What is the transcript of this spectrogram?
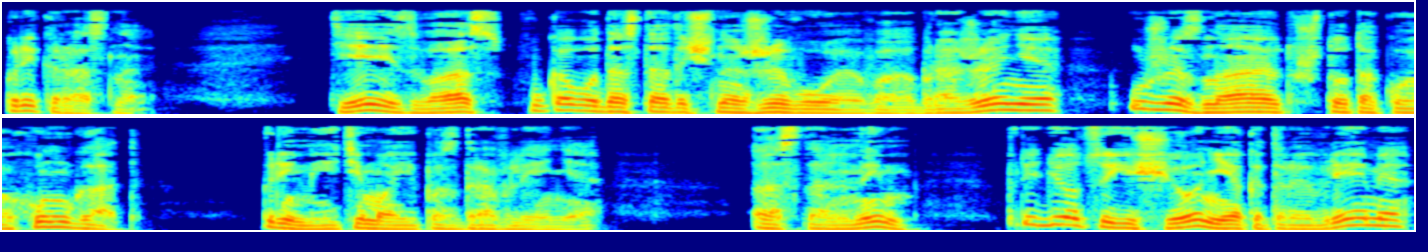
Прекрасно. Те из вас, у кого достаточно живое воображение, уже знают, что такое хумгат. Примите мои поздравления. Остальным придется еще некоторое время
